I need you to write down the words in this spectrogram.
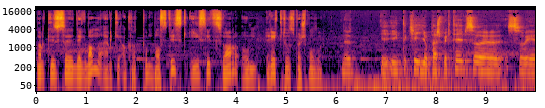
Markus eh, Degman er ikke akkurat bombastisk i sitt svar om rektorspørsmålet. Nu, I i KIO-perspektiv så, så är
